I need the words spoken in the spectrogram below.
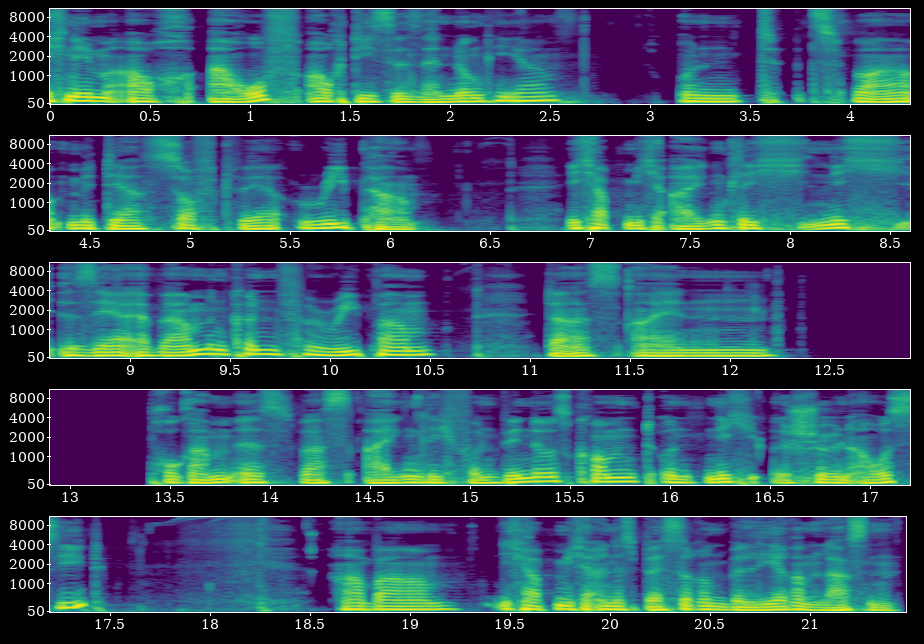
Ich nehme auch auf, auch diese Sendung hier, und zwar mit der Software Reaper. Ich habe mich eigentlich nicht sehr erwärmen können für Reaper, da es ein Programm ist, was eigentlich von Windows kommt und nicht schön aussieht. Aber ich habe mich eines Besseren belehren lassen.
